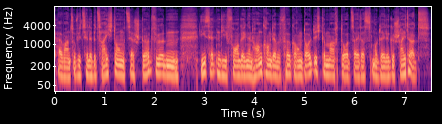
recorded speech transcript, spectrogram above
Taiwans offizielle Bezeichnung, zerstört würden. Dies hätten die Vorgänge in Hongkong der Bevölkerung deutlich gemacht, dort sei das Modell gescheitert.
